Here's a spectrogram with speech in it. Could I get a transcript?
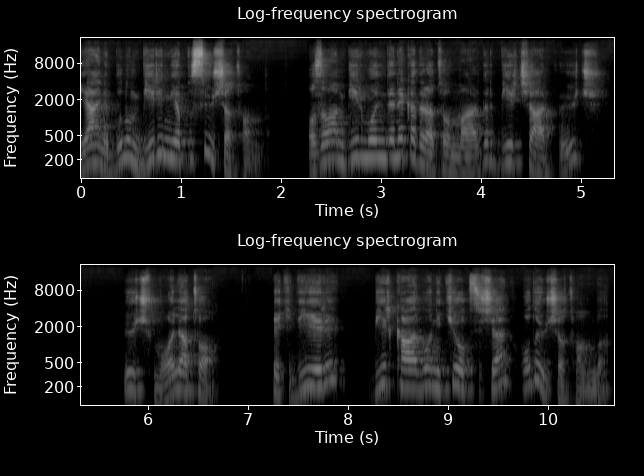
Yani bunun birim yapısı 3 atomlu. O zaman 1 molünde ne kadar atom vardır? 1 çarpı 3, 3 mol atom. Peki diğeri 1 karbon 2 oksijen o da 3 atomlu.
